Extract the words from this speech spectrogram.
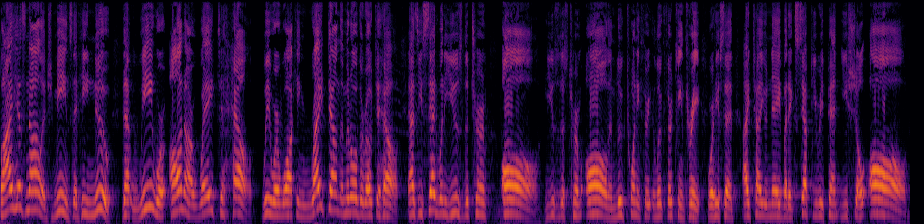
By his knowledge means that he knew that we were on our way to hell. We were walking right down the middle of the road to hell. As he said when he used the term all. He uses this term all in Luke 23, Luke 13, 3, where he said, I tell you, nay, but except ye repent, ye shall all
